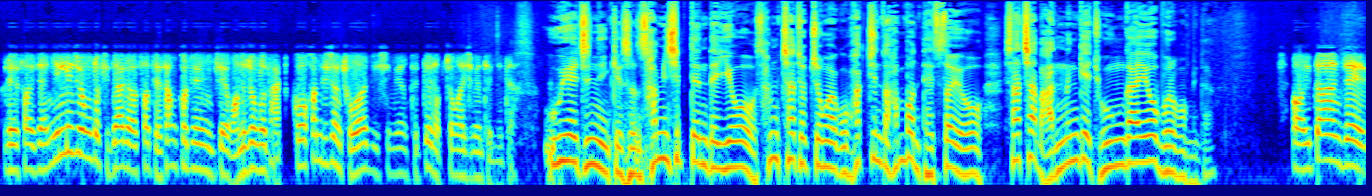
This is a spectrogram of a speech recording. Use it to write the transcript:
그래서 이제 한 1, 2주 정도 기다려서 대상 포진 이제 어느 정도 낮고 컨디션 좋아지시면 그때 접종하시면 됩니다. 우혜진 님께서는 30대인데요. 3차 접종하고 확진도 한 번 됐어요. 4차 맞는 게 좋은가요? 물어봅니다. 어, 일단 이제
